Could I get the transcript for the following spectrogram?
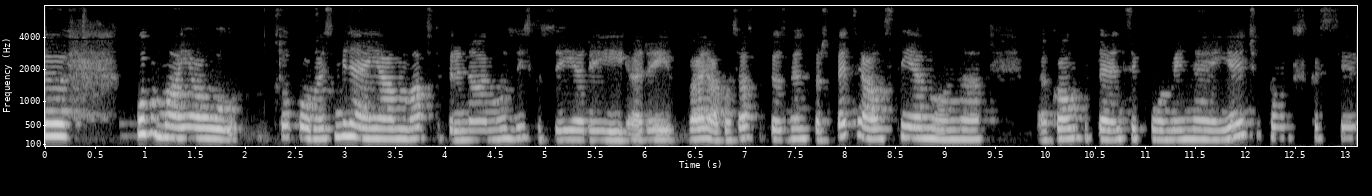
uh, kopumā jau to, ko mēs minējām, apstiprināja mūsu diskusija arī, arī vairākos aspektos, gan par speciālistiem un uh, kompetenci, ko minēja Jēčukungs, kas ir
